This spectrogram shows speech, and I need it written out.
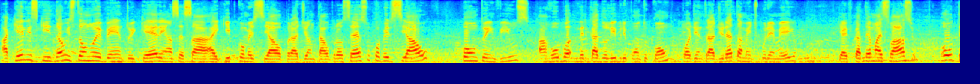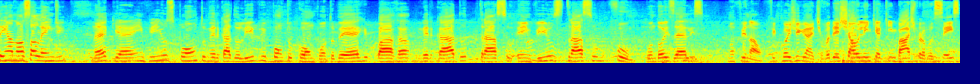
Aqueles que não estão no evento e querem acessar a equipe comercial para adiantar o processo, comercial.envios@mercadolibre.com, pode entrar diretamente por e-mail, que aí fica até mais fácil, ou tem a nossa landing né, que é envios.mercadolivre.com.br barra mercado traço envios traço full, com dois L's no final. Ficou gigante. Vou deixar o link aqui embaixo para vocês.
